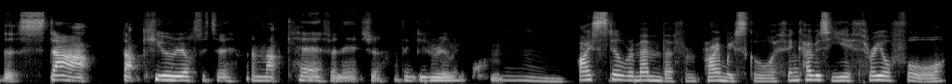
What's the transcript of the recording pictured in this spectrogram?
that start that curiosity and that care for nature, I think is really Mm. important. Mm. I still remember from primary school, I think I was year three or four,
